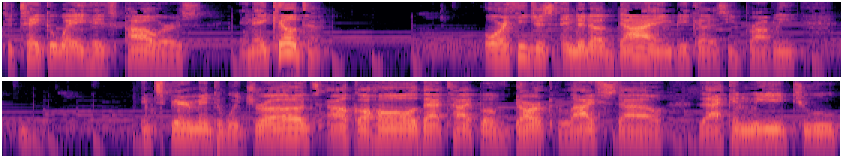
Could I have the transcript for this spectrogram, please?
to take away his powers and they killed him. Or he just ended up dying because he probably experimented with drugs, alcohol, that type of dark lifestyle that can lead to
